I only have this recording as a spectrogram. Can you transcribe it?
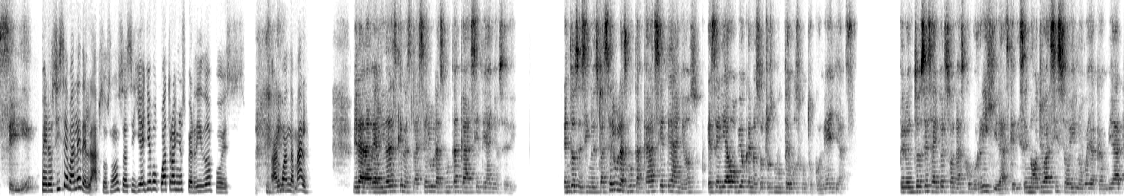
Sí. Pero sí se vale de lapsos, ¿no? O sea, si ya llevo cuatro años perdido, pues algo anda mal. Mira, la realidad es que nuestras células mutan cada siete años, Eddie. Entonces, si nuestras células mutan cada siete años, eh, sería obvio que nosotros mutemos junto con ellas. Pero entonces hay personas como rígidas que dicen, no, yo así soy y no voy a cambiar.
